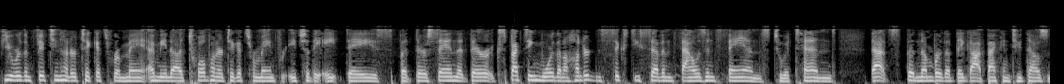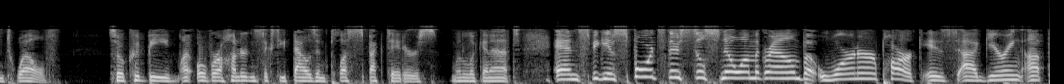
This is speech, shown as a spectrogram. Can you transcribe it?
fewer than 1,500 tickets remain. I mean, uh, 1,200 tickets remain for each of the eight days. But they're saying that they're expecting more than 167,000 fans to attend. That's the number that they got back in 2012. So it could be uh, over 160,000 plus spectators we're looking at. And speaking of sports, there's still snow on the ground, but Werner Park is uh, gearing up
